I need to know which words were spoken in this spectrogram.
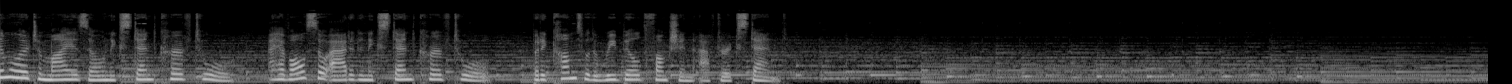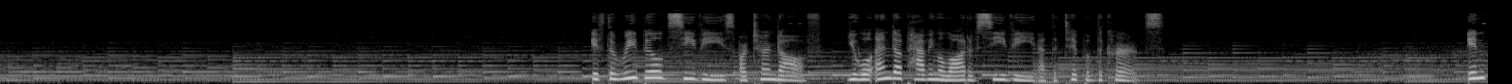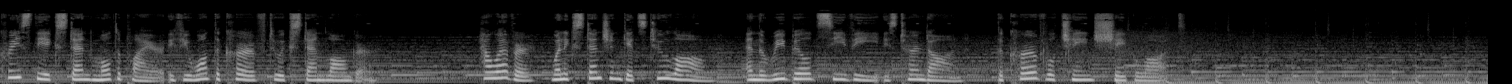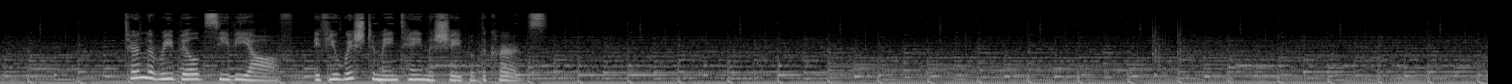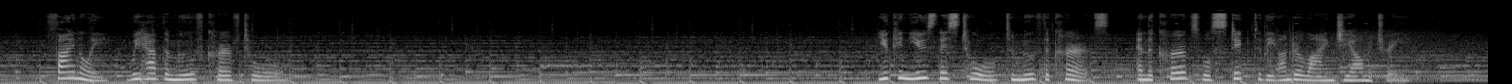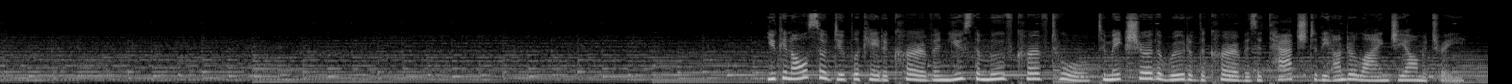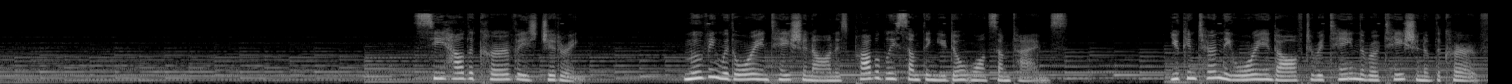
Similar to Maya's own Extend Curve tool, I have also added an Extend Curve tool, but it comes with a rebuild function after Extend. If the rebuild CVs are turned off, you will end up having a lot of CV at the tip of the curves. Increase the extend multiplier if you want the curve to extend longer. However, when extension gets too long, and the rebuild CV is turned on, the curve will change shape a lot. Turn the rebuild CV off, if you wish to maintain the shape of the curves. Finally, we have the Move Curve tool. You can use this tool to move the curves, and the curves will stick to the underlying geometry. You can also duplicate a curve and use the Move Curve tool to make sure the root of the curve is attached to the underlying geometry. See how the curve is jittering? Moving with orientation on is probably something you don't want sometimes. You can turn the orient off to retain the rotation of the curve.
